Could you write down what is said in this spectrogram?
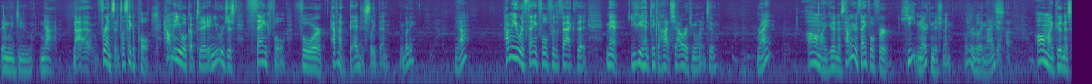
than we do not. Now, for instance, let's take a poll. How many of you woke up today and you were just thankful for having a bed to sleep in? Anybody? Yeah? How many of you were thankful for the fact that, man, you could take a hot shower if you wanted to? Right? Oh my goodness. How many were thankful for heat and air conditioning? Those are really nice. Yeah. Oh my goodness.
